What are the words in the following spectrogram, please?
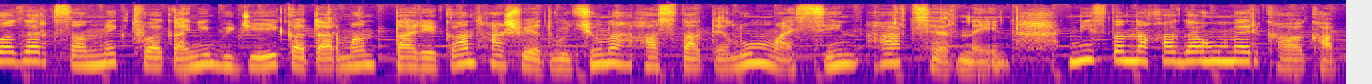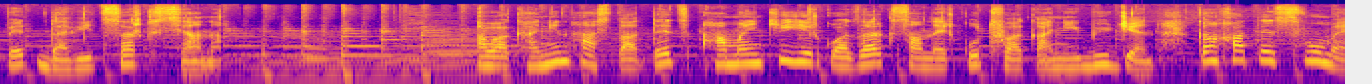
2021 թվականի բյուջեի կատարման տարեկան հաշվետվությունը հաստատելու մասին հարցերն էին։ Նիստը նախագահում էր քաղաքապետ Դավիթ Սարգսյանը ավականին հաստատեց համայնքի 2022 թվականի բյուջեն։ Կանխատեսվում է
